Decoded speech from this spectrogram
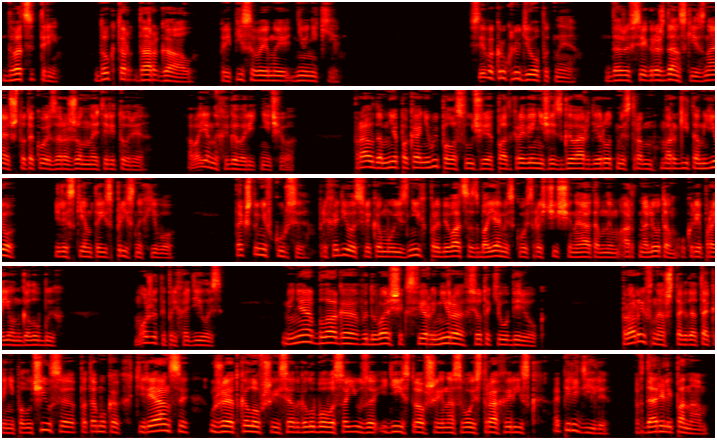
23. Доктор Даргаал. Приписываемые дневники. Все вокруг люди опытные. Даже все гражданские знают, что такое зараженная территория. О военных и говорить нечего. Правда, мне пока не выпало случая пооткровенничать с гвардией ротмистром Маргитом Йо или с кем-то из присных его. Так что не в курсе, приходилось ли кому из них пробиваться с боями сквозь расчищенный атомным артналетом укрепрайон Голубых может и приходилось. Меня, благо, выдувальщик сферы мира все-таки уберег. Прорыв наш тогда так и не получился, потому как тирианцы, уже отколовшиеся от Голубого Союза и действовавшие на свой страх и риск, опередили, вдарили по нам.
